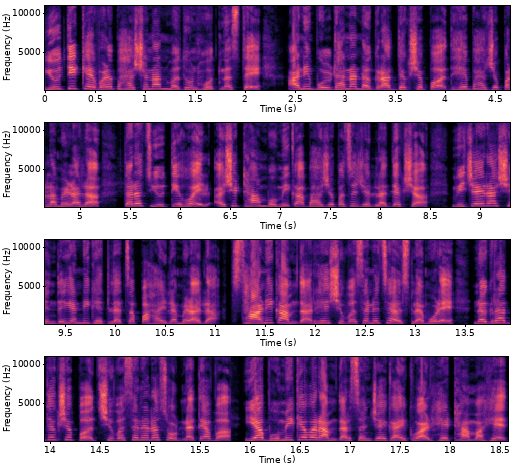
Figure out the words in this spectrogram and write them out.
युती केवळ भाषणांमधून होत नसते आणि बुलढाणा नगराध्यक्षपद हे भाजपला मिळालं तरच युती होईल अशी ठाम भूमिका भाजपचे जिल्हाध्यक्ष विजयराज शिंदे यांनी घेतल्याचं पाहायला मिळालं. स्थानिक आमदार हे शिवसेनेचे असल्यामुळे नगराध्यक्षपद शिवसेनेला सोडण्यात यावं. या भूमिकेवर आमदार संजय गायकवाड हे ठाम आहेत.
